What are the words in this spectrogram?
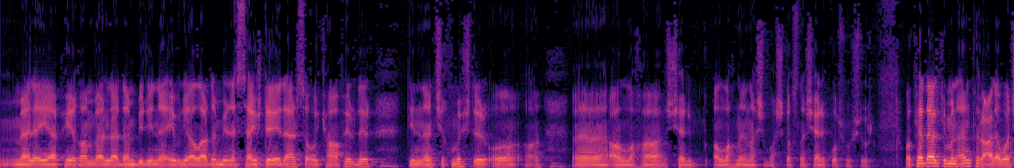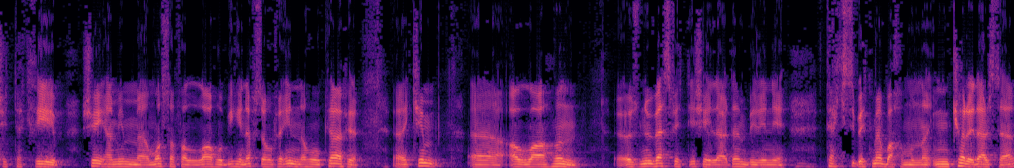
mələyə, peyğəmbərlərdən birinə, evliyalardan birinə səcdə edərsə, o kafirdir dindən çıxmışdır. O ə, Allaha şərik Allahla yanaşı başqasına şərik qoşmuşdur. Və kədəlik men ənkər alə vəcih təkzib şeyən mimmə vasafallahu bihi nəfsəhu fə innehu kafir. Ə, kim ə, Allahın özünü vəsf etdiyi şeylərdən birini təkzib etmə baxımından inkar edərsə,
